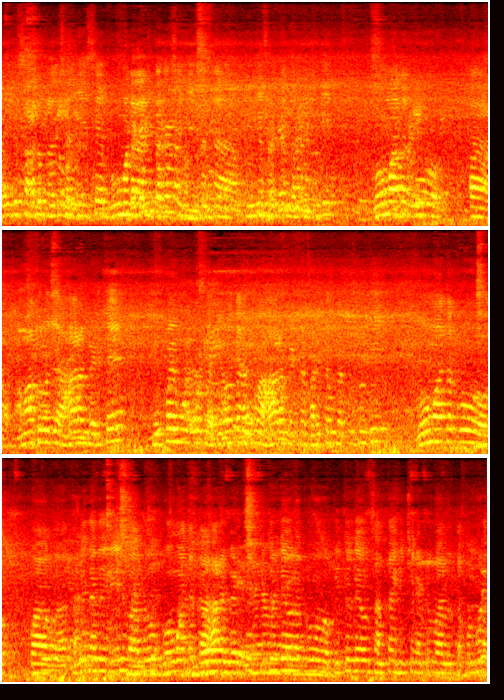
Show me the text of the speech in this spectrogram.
ఐదు సార్లు ప్రదక్షిణ చేస్తే భూమండలానికి ప్రదక్షిణ చేసినంత దక్కుతుంది గోమాతకు ఆ, అమాత రోజు ఆహారం పెడితే ముప్పై మూడు కోట్ల దేవతలకు ఆహారం పెట్టిన ఫలితం దక్కుతుంది గోమాతకు తల్లిదండ్రులు లేని వాళ్ళు గోమాతకు ఆహారం పెడితే పితృదేవులకు పితృదేవులు సంతోషించినట్టు వాళ్ళు తప్పకుండా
